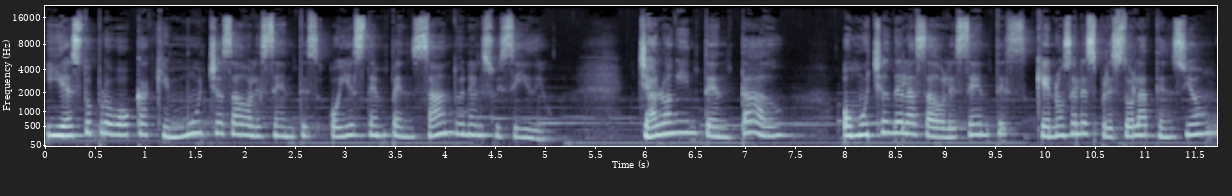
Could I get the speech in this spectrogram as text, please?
Y esto provoca que muchas adolescentes hoy estén pensando en el suicidio. Ya lo han intentado, o muchas de las adolescentes que no se les prestó la atención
